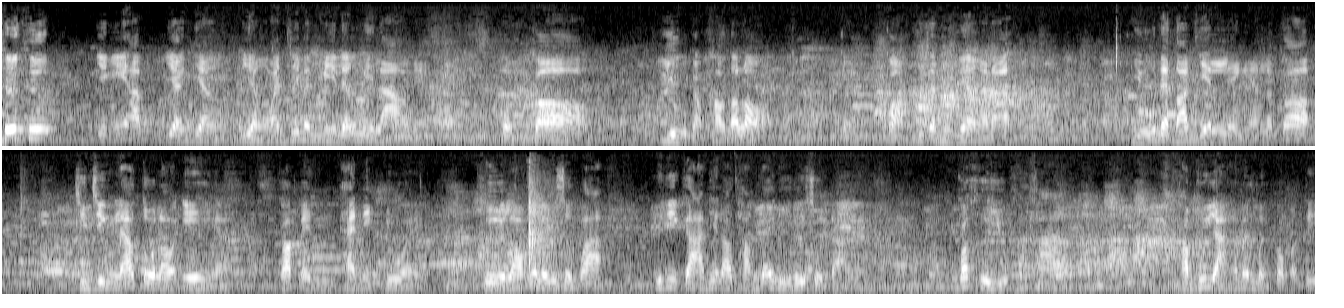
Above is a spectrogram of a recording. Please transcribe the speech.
คือคืออย่างนี้ครับอย่างอย่างอย่างวันที่มันมีเรื่องมีราวเนี่ย ผมก็อยู่กับเขาตลอดจนก่อนที่จะมีเรื่องอะนะอยู่แต่ตอนเย็นอะไรเงี้ยแล้วก็จริง ๆ แล้วตัวเราเองอะก็เป็นแพนิคด้วย คือเราก็เลยรู้สึกว่าวิธีการที่เราทำได้ดีที่สุดอะ ก็คืออยู่ข้างๆทำทุกอย่างให้มันเหมือนปกติ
